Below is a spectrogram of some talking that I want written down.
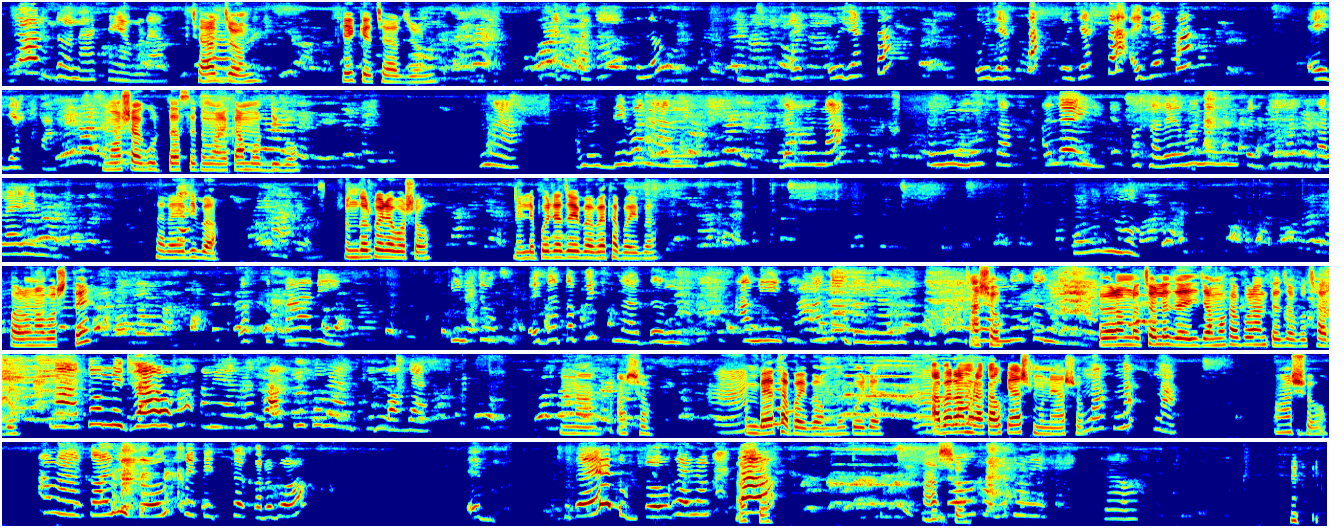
চারজন আছি আমরা। চারজন? কে কে চারজন? ওই যে একটা ওই যে একটা ওই যে একটা এই যে একটা এই যে একটা। মশা ঘুরতেছে তোমার কামড় দিব। দিব না আমি। দেখো না আমি মশা আলে মশারে মনে করে তারাই তারাই দিবা? সুন্দর করে বসো নাইলে পইরা যাইবা ব্যথা পাইবা। পারো না বসতে পারি। কিন্তু এটা তো পিছলা আমি আসো। এবার আমরা চলে যাই জামা কাপড় আনতে যাব ছাদে। না তুমি যাও। আমি আসো। তুমি ব্যথা পাইবা আম্মু পইরা আবার আমরা কালকে আসমু নে আসো। আসো। আসো।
